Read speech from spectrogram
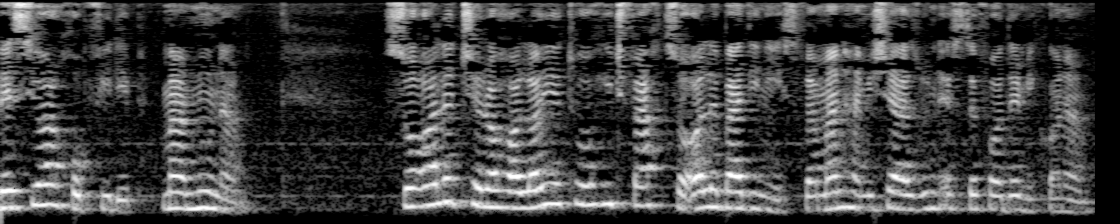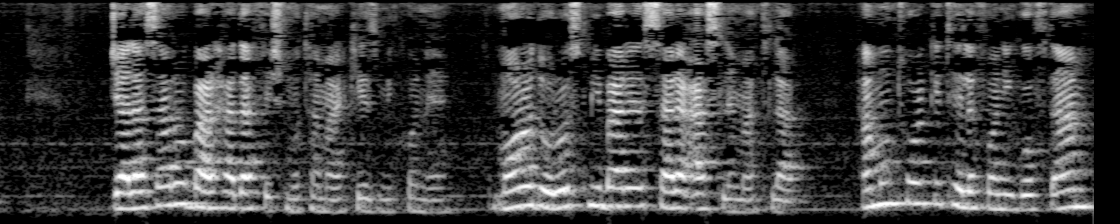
بسیار خوب فیلیپ ممنونم. سوال چرا حالای تو هیچ وقت سوال بدی نیست و من همیشه از اون استفاده می کنم. جلسه رو بر هدفش متمرکز می‌کنه. ما رو درست می‌بره سر اصل مطلب. همونطور که تلفنی گفتم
